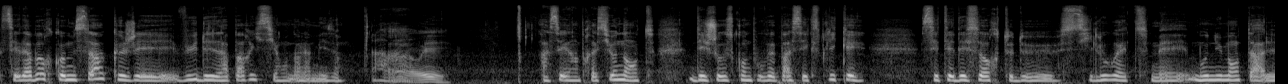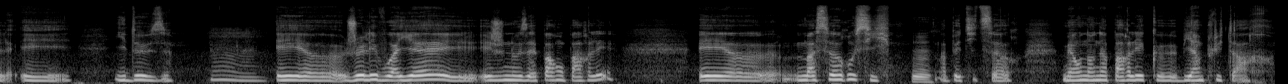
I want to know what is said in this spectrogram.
c'est d'abord comme ça que j'ai vu des apparitions dans la maison. Ah, Ah oui. assez impressionnantes, des choses qu'on ne pouvait pas s'expliquer. C'était des sortes de silhouettes, mais monumentales et hideuses. Hmm. Et euh, je les voyais et, et je n'osais pas en parler. Et euh, ma sœur aussi, Hmm. ma petite sœur. Mais on n'en a parlé que bien plus tard.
